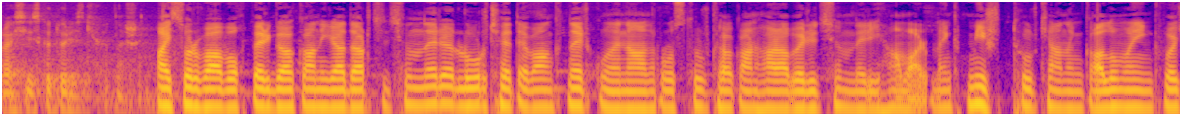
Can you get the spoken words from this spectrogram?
российско-турецких отношений։ Այսօրվա ողբերգական իրադարձությունները լուրջ հետևանքներ կունենան ռուս-թուրքական հարաբերությունների համար։ Մենք միշտ Թուրքիան ընկալում էինք ոչ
